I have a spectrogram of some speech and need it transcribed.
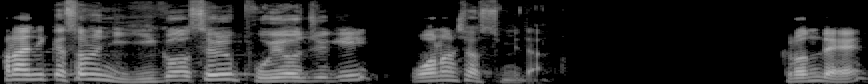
하나님께서는 이것을 보여주기 원하셨습니다. 그런데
